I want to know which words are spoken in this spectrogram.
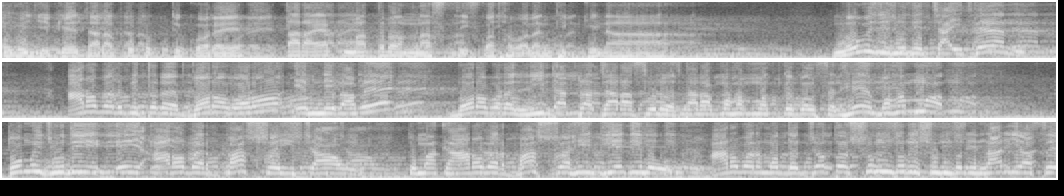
নবীজিকে যারা কটুক্তি করে, তারা একমাত্র নাস্তিক, কথা বলেন ঠিক কিনা? নবীজি যদি চাইতেন, আরবের ভিতরে বড় বড়, এমনিভাবে বড় বড় লিডাররা যারা ছিল, তারা মোহাম্মদকে বলছেন, হে মোহাম্মদ তুমি যদি এই আরবের বাদশাহী চাও, তোমাকে আরবের বাদশাহী দিয়ে দিব। আরবের মধ্যে যত সুন্দরী সুন্দরী নারী আছে,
